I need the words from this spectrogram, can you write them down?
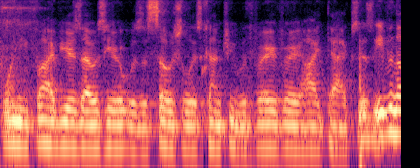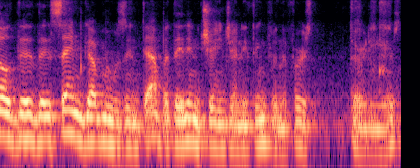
25 years I was here, it was a socialist country with very very high taxes. Even though the, the same government was in town, but they didn't change anything from the first 30 years.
